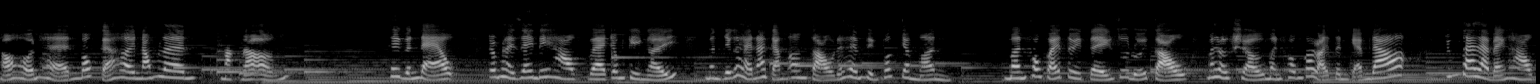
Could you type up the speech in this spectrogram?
thở hổn hển bốc cả hơi nóng lên, mặt đỏ ẩn. Thi Vĩnh Đạo, trong thời gian đi học và trong kỳ nghỉ, mình chỉ có thể nói cảm ơn cậu để thêm phiền phức cho mình. Mình không phải tùy tiện xua đuổi cậu, mà thật sự mình không có loại tình cảm đó. Chúng ta là bạn học,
